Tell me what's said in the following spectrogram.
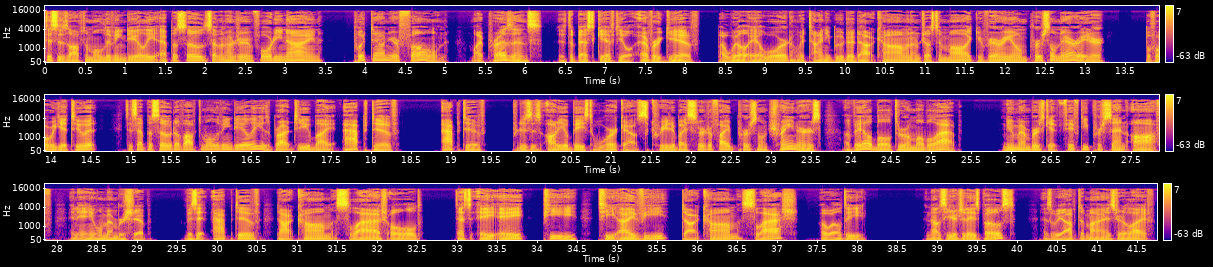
This is Optimal Living Daily, episode 749. Put down your phone. My presence is the best gift you'll ever give by Will Aylward with tinybuddha.com. And I'm Justin Malik, your very own personal narrator. Before we get to it, this episode of Optimal Living Daily is brought to you by Aaptiv. Aaptiv produces audio based workouts created by certified personal trainers available through a mobile app. New members get 50% off an annual membership. Visit aaptiv.com slash old. That's A-A-P-T-I-V dot com slash O-L-D. And now let's hear today's post as we optimize your life.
